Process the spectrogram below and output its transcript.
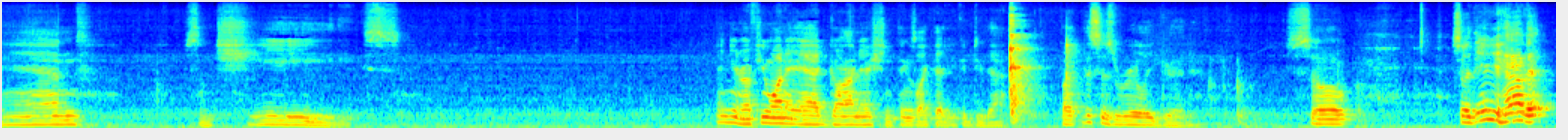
And some cheese. And you know, if you want to add garnish and things like that, you could do that. But this is really good. So, so there you have it.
